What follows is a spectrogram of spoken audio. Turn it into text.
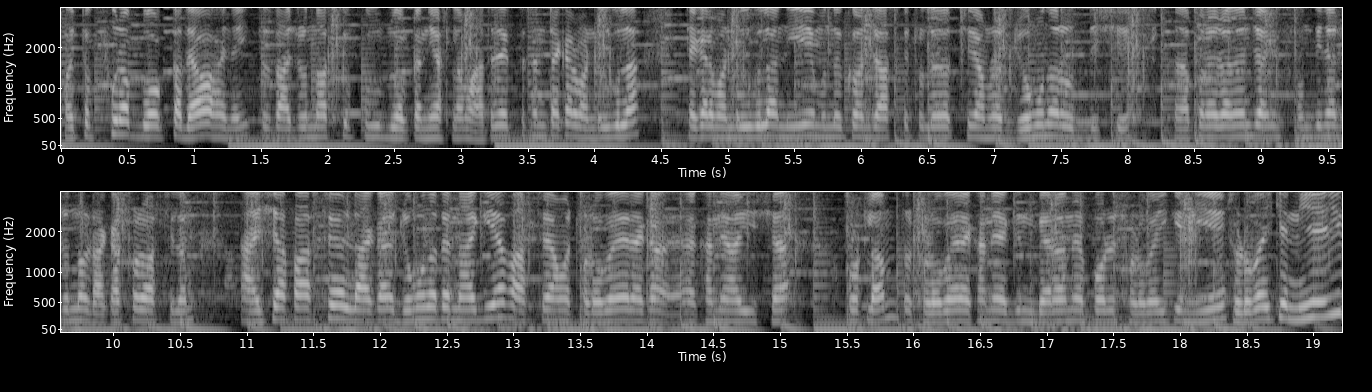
হয়তো পুরো ব্লগটা দেওয়া হয় নাই। তো তার জন্য আজকে ফুল ব্লগটা নিয়ে আসলাম। হাতে দেখতেছেন টাকার বান্ডেলগুলো টাকার বান্ডেলগুলো নিয়ে মনে করেন যে আজকে চলে যাচ্ছি আমরা যমুনার উদ্দেশ্যে। আপনারা জানেন যে আমি ফোন কেনার জন্য ঢাকা শহরে আসছিলাম। আইসা ফার্স্টে ঢাকা যমুনাতে না গিয়ে ফার্স্টে আমার ছোটো ভাইয়ের এখানে আইসা উঠলাম তো ছোট ভাই এখানে একদিন বেড়ানোর পরে ছোটো ভাইকে নিয়ে, ছোট ভাইকে নিয়েই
